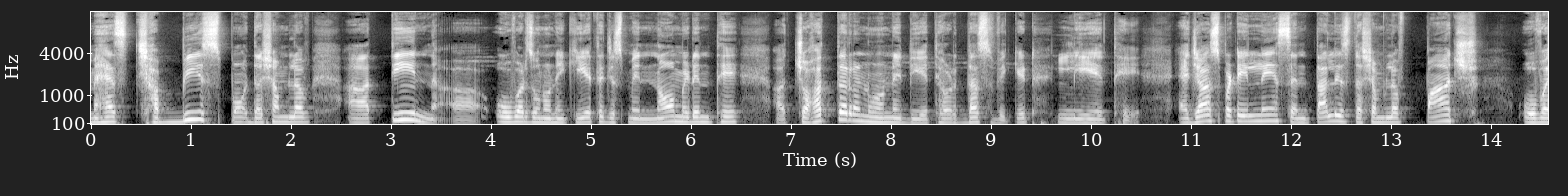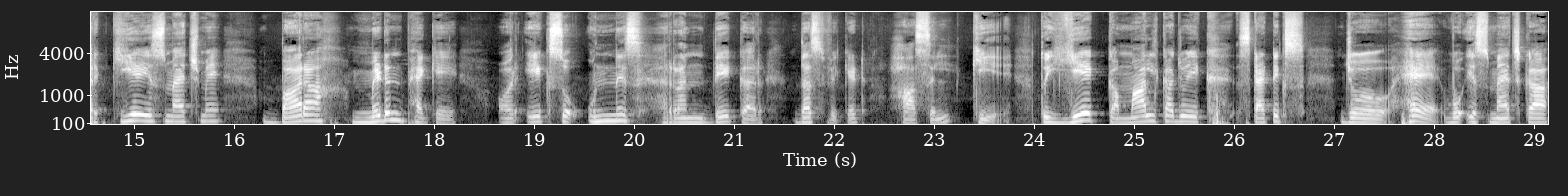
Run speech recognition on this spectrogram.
महज छब्बीस दशमलव तीन ओवर्स उन्होंने किए थे, जिसमें नौ मिडन थे चौहत्तर रन उन्होंने दिए थे और दस विकेट लिए थे। एजाज पटेल ने सैंतालीस दशमलव पाँच ओवर किए इस मैच में। बारह मिडन फेंके और 119 रन देकर 10 विकेट हासिल किए। तो ये कमाल का जो एक स्टैटिक्स जो है वो इस मैच का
